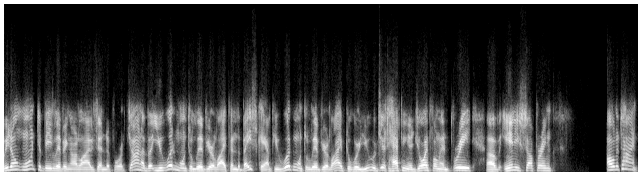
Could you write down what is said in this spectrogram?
We don't want to be living our lives in the fourth jhana, but you would want to live your life in the base camp. You would want to live your life to where you were just happy and joyful and free of any suffering all the time.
